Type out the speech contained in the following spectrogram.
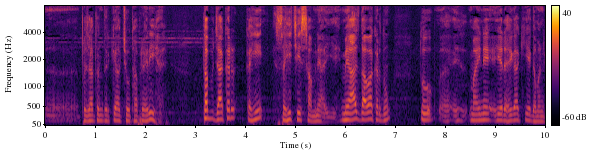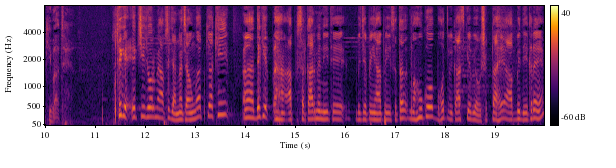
प्रजातंत्र का चौथा प्रहरी है, तब जाकर कहीं सही चीज़ सामने आएगी। मैं आज दावा कर दूँ तो मायने ये रहेगा कि ये घमंड की बात है। ठीक है, एक चीज़ और मैं आपसे जानना चाहूँगा क्योंकि देखिए, आप सरकार में नहीं थे, बीजेपी यहाँ पे सतत, महू को बहुत विकास की अभी आवश्यकता है, आप भी देख रहे हैं।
